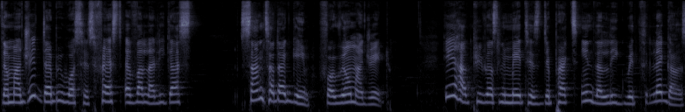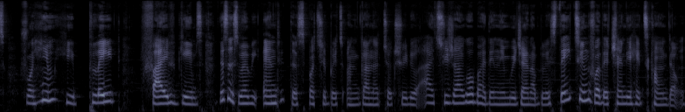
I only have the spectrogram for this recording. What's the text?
the Madrid derby was his first ever La Liga Santander game for Real Madrid. He had previously made his debut in the league with Leganés. For him, he played five games. This is where we end the sports bit on Ghana Talks Radio. As usual, I go by the name Regina Bliss. Stay tuned for the trendy hits countdown.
